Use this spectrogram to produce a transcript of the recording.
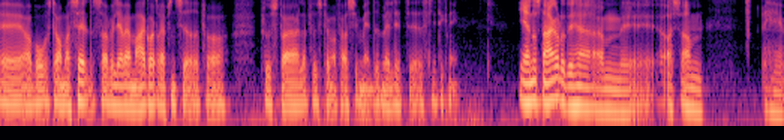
øh, og hvor står mig selv, så vil jeg være meget godt repræsenteret på plus 40 eller plus 45 segmentet med lidt øh, slidte knæ. Ja, nu snakker du det her om, øh, også om øh,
